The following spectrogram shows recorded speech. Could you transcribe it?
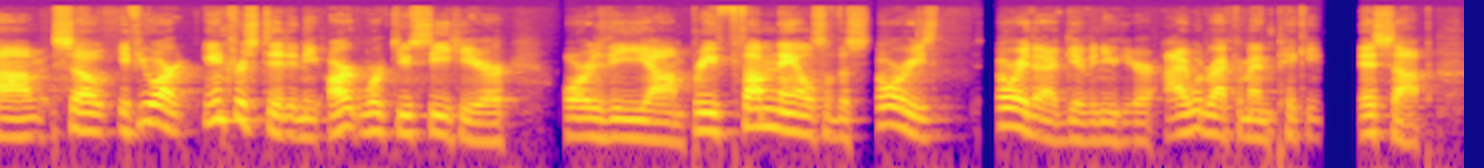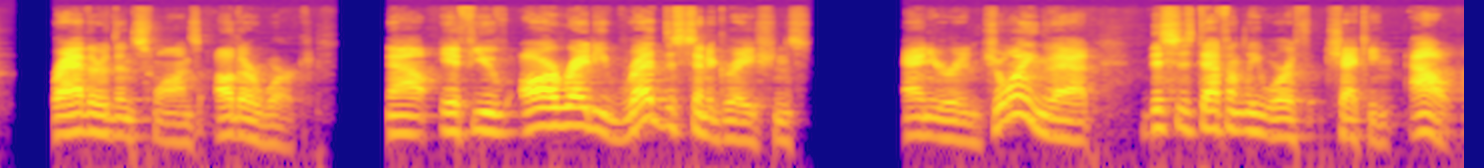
Um, so if you are interested in the artwork you see here or the um, brief thumbnails of the stories story that I've given you here, I would recommend picking this up rather than Swan's other work. Now, if you've already read Disintegrations and you're enjoying that, this is definitely worth checking out.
